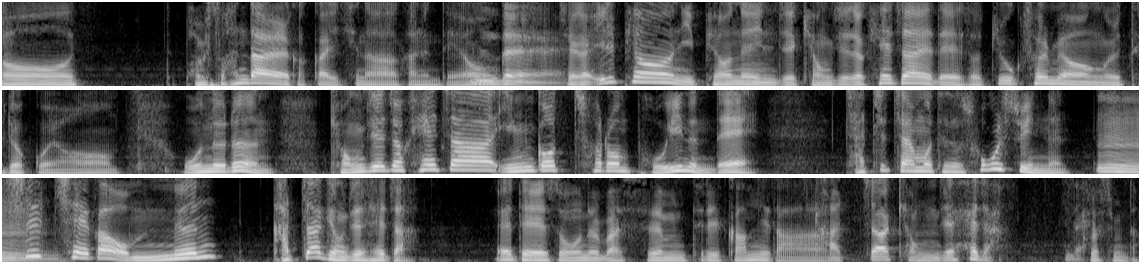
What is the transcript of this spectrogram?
어, 벌써 한 달 가까이 지나가는데요. 네. 제가 1편, 2편에 이제 경제적 해자에 대해서 쭉 설명을 드렸고요. 오늘은 경제적 해자인 것처럼 보이는데 자칫 잘못해서 속을 수 있는 음. 실체가 없는 가짜 경제 해자에 대해서 오늘 말씀드릴까 합니다. 가짜 경제 해자. 네. 그렇습니다.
